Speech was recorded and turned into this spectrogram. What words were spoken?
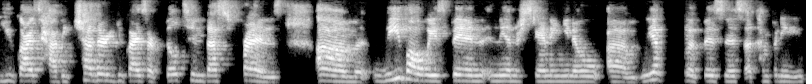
you guys have each other you guys are built-in best friends. Um, we've always been in the understanding you know um, we have a business a company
